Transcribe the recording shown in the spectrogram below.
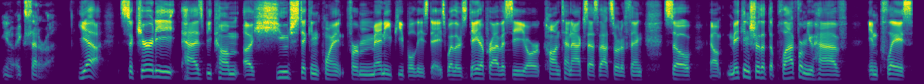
you know, et cetera. Yeah, security has become a huge sticking point for many people these days, whether it's data privacy or content access, that sort of thing. So, um, making sure that the platform you have in place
